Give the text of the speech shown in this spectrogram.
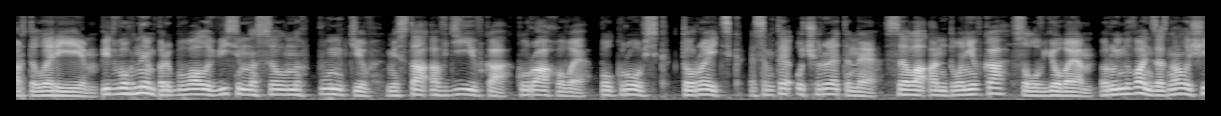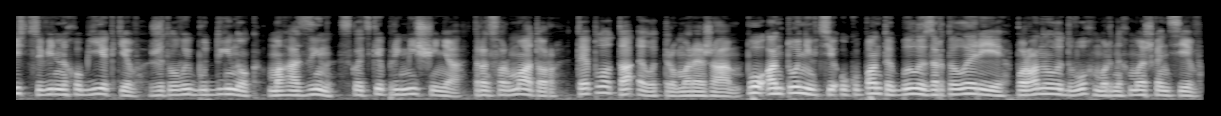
артилерії. Під вогнем перебували 8 населених пунктів: міста Авдіївка, Курахове, Покровськ, Торецьк, СМТ Очеретине, села Антонівка, Соловйове. Руйнувань зазнали 6 цивільних об'єктів: житловий будинок, магазин, складське приміщення, трансформатор, тепло та електромережа. По Антонівці окупанти били з артилерії, поранили двох мирних мешканців.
